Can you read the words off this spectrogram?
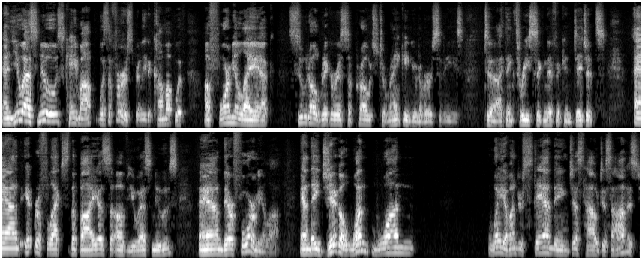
and US News came up was the first really to come up with a formulaic pseudo rigorous approach to ranking universities to, I think, three significant digits. And it reflects the bias of US News and their formula. And they jiggle one, one way of understanding just how dishonest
